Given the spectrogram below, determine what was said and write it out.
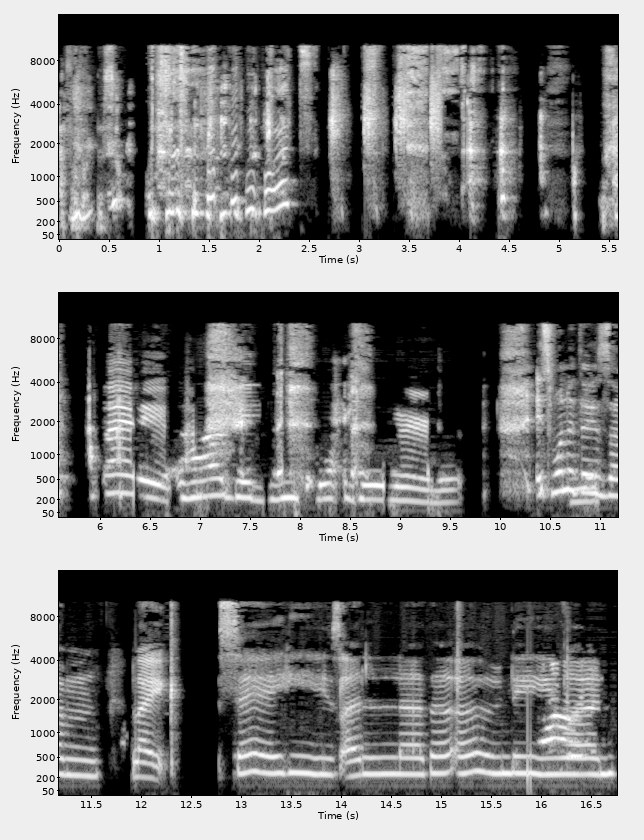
I forgot the song. what? Hey, how did you get here? It's one of those um like say he's Allah the only one.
